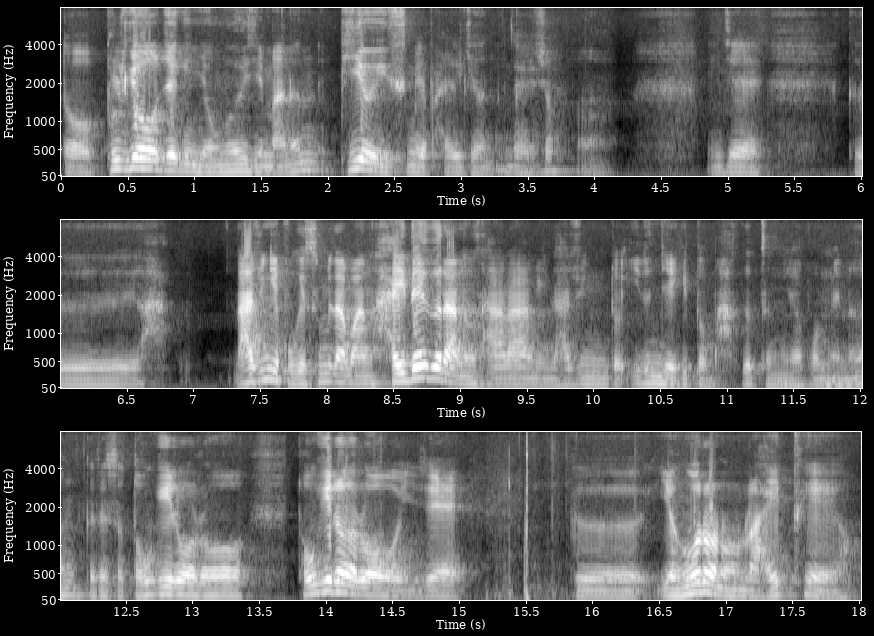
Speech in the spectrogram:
또 불교적인 용어이지만은 비어 있음의 발견 네. 그죠? 어. 이제 그 하- 나중에 보겠습니다만 하이데거라는 사람이 나중에 또 이런 얘기 또 하거든요 보면은 그래서 독일어로 독일어로 이제 그 영어로는 라이트예요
